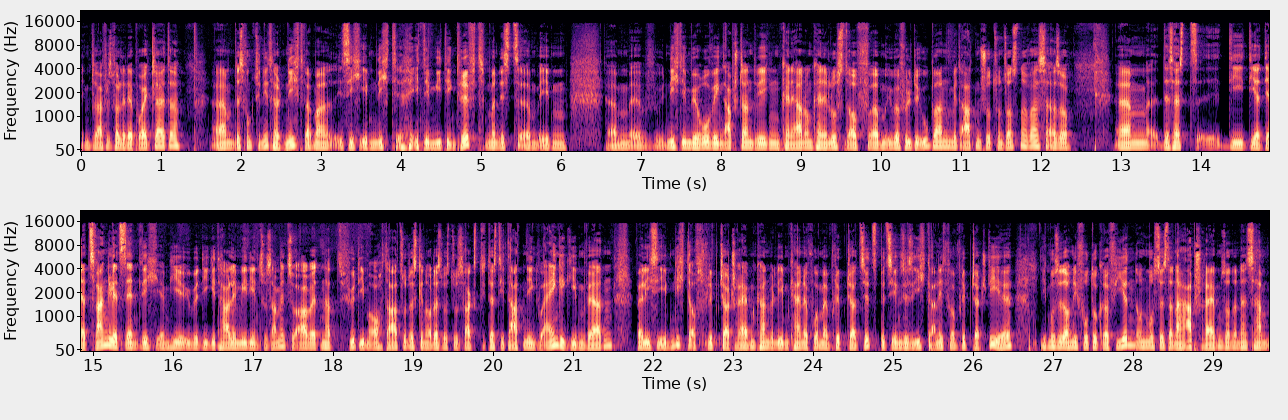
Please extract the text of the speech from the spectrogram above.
im Zweifelsfalle der Projektleiter, ähm, das funktioniert halt nicht, weil man sich eben nicht in dem Meeting trifft. Man ist ähm, eben ähm, nicht im Büro wegen Abstand, wegen, keine Ahnung, keine Lust auf ähm, überfüllte U-Bahn mit Atemschutz und sonst noch was. Also ähm, das heißt, die, die, der Zwang letztendlich ähm, hier über digitale Medien zusammenzuarbeiten hat, führt eben auch dazu, dass genau das, was du sagst, dass die Daten irgendwo eingegeben werden, weil ich sie eben nicht aufs Flipchart schreiben kann, weil eben keiner vor meinem Flipchart sitzt, beziehungsweise ich gar nicht vor dem Flipchart stehe. Ich muss es auch nicht fotografieren und muss das danach abschreiben, sondern es haben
